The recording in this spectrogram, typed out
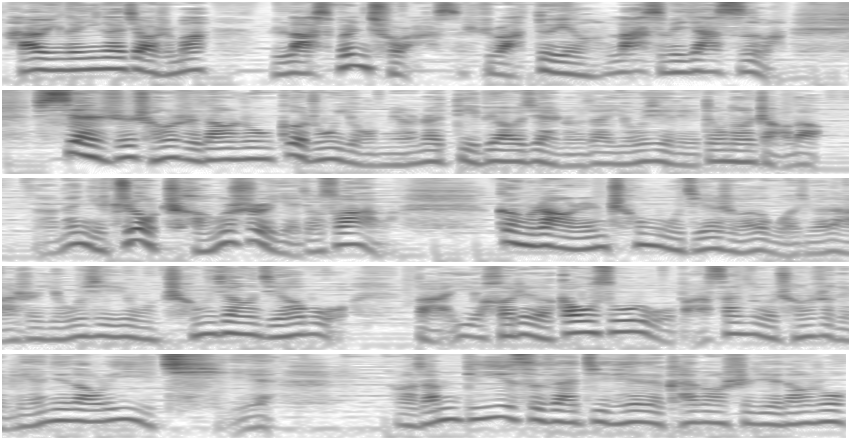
还有一个应该叫什么 Las Venturas 是吧？对应拉斯维加斯嘛。现实城市当中各种有名的地标建筑在游戏里都能找到啊。那你只有城市也就算了，更让人瞠目结舌的，我觉得啊是游戏用城乡结合部把一和这个高速路把三座城市给连接到了一起。啊，咱们第一次在 GTA 的开放世界当中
